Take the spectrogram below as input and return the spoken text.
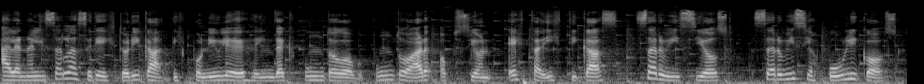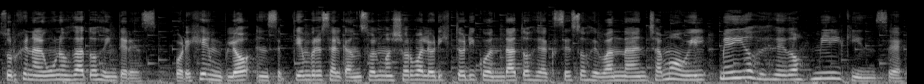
Al analizar la serie histórica disponible desde indec.gov.ar, opción Estadísticas, Servicios, servicios públicos, surgen algunos datos de interés. Por ejemplo, en septiembre se alcanzó el mayor valor histórico en datos de accesos de banda ancha móvil, medidos desde 2015,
